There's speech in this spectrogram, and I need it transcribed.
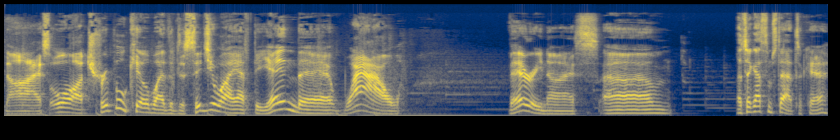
Nice. Oh, triple kill by the Decidueye at the end there. Wow. Very nice. Um, Let's check out some stats, okay?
